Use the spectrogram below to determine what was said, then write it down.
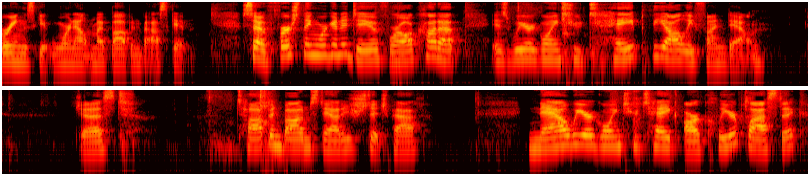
springs get worn out in my bobbin basket. So first thing we're going to do, if we're all caught up, is we are going to tape the Oly-Fun down. Just top and bottom status stitch path. Now we are going to take our clear plastic,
